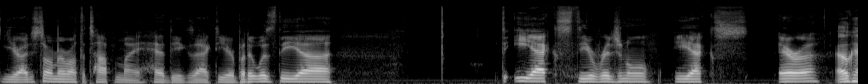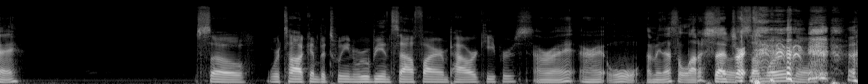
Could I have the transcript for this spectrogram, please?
year. I just don't remember off the top of my head the exact year. But it was the uh, the EX, the original EX era. Okay. So we're talking between Ruby and Sapphire and Power Keepers. All right. All right. Oh, I mean that's a lot of So sets right somewhere in there. there.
